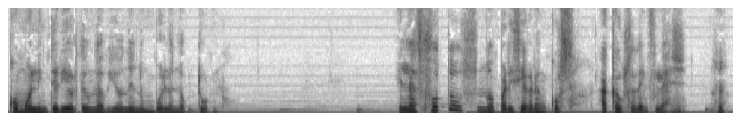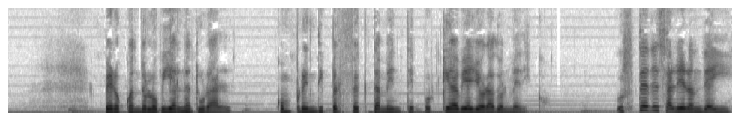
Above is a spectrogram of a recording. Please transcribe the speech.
como el interior de un avión en un vuelo nocturno. En las fotos no parecía gran cosa, a causa del flash pero cuando lo vi al natural, comprendí perfectamente por qué había llorado el médico. Ustedes salieron de ahí,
